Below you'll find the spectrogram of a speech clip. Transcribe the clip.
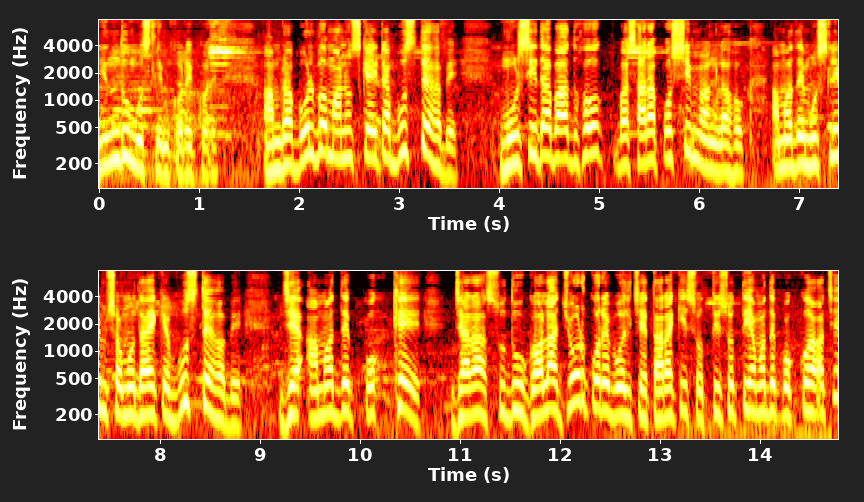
হিন্দু মুসলিম করে করে। আমরা বলব মানুষকে এটা বুঝতে হবে। মুর্শিদাবাদ হোক বা সারা পশ্চিমবাংলা হোক, আমাদের মুসলিম সমুদায়কে বুঝতে হবে যে আমাদের পক্ষে যারা শুধু গলা জোর করে বলছে, তারা কি সত্যি সত্যি আমাদের পক্ষ আছে?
